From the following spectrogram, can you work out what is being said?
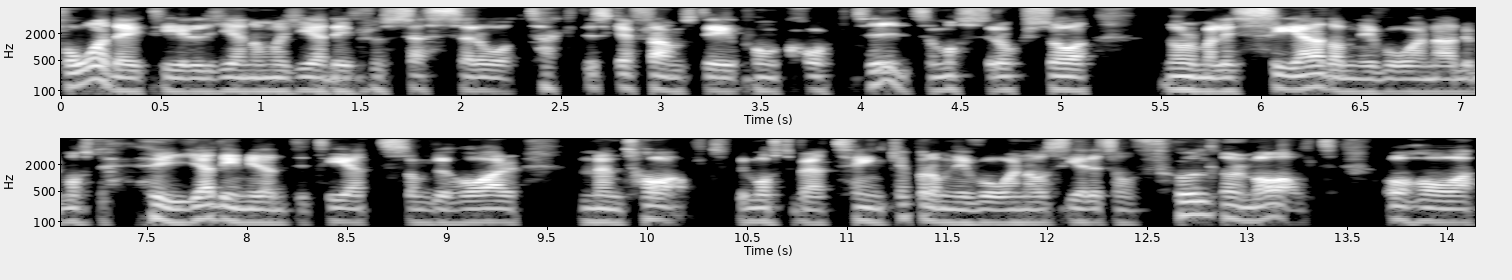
få dig till genom att ge dig processer och taktiska framsteg på en kort tid så måste du också normalisera de nivåerna. Du måste höja din identitet som du har mentalt. Du måste börja tänka på de nivåerna och se det som fullt normalt och ha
